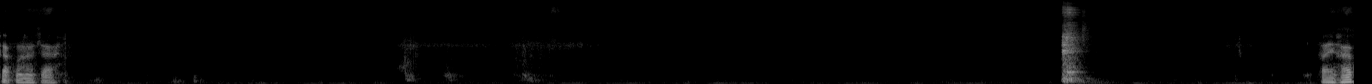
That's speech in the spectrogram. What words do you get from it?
กลับมาจ้ะไปครับ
